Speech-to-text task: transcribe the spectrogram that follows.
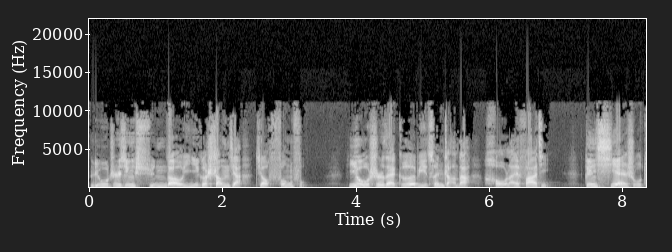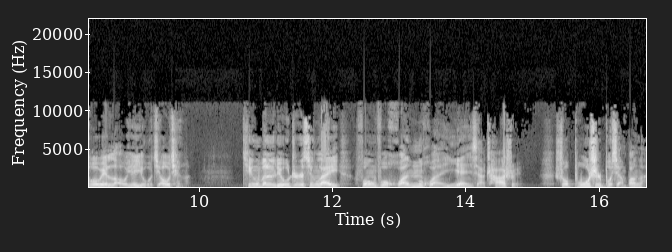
刘知行寻到一个商家，叫冯富，幼时在隔壁村长大，后来发迹，跟县属多位老爷有交情啊。听闻刘知行来意，冯富缓缓咽下茶水，说：“不是不想帮啊，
